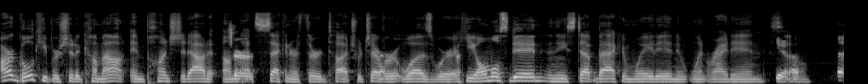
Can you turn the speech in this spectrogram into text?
our goalkeeper should have come out and punched it out on sure. that second or third touch, whichever it was, where he almost did, and he stepped back and waited, and it went right in. So. Yeah,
